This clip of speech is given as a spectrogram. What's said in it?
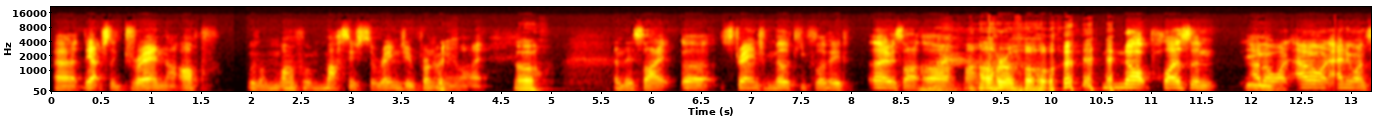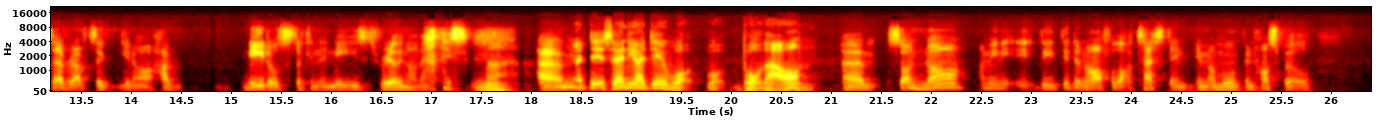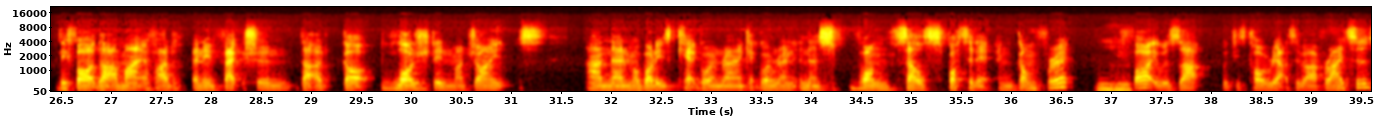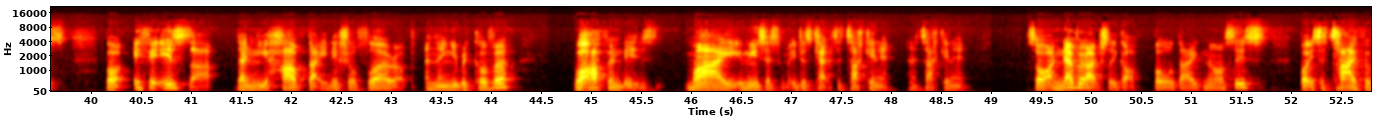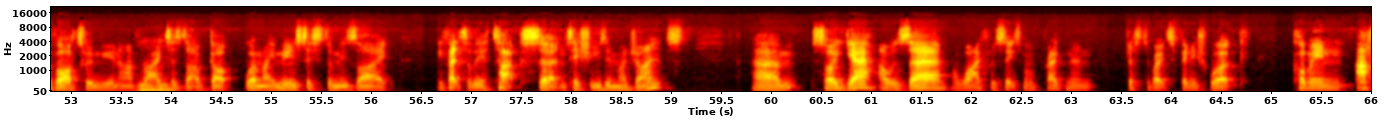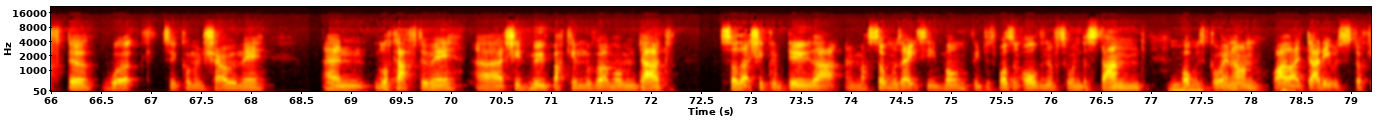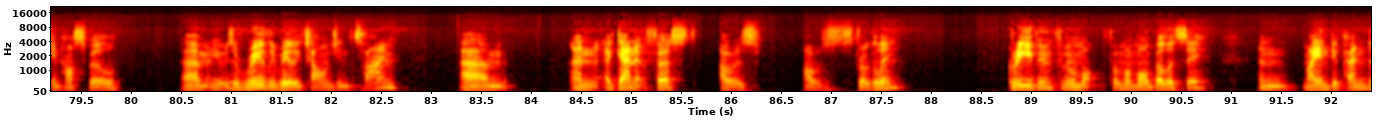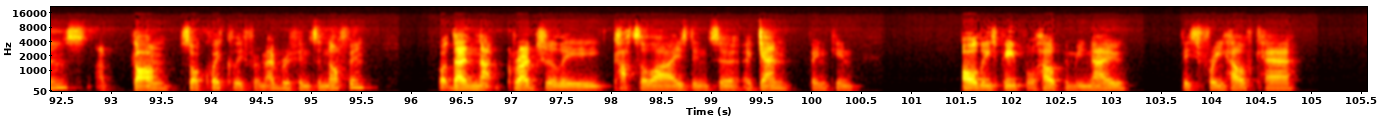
Uh, they actually drained that off with a, with a massive syringe in front of me, like, Oh, and this like uh, strange milky fluid. It was like, oh man, horrible. not pleasant. I don't want I don't want anyone to ever have to, you know, have needles stuck in their knees. It's really not nice. no. Um, Any idea, so any idea what what brought that on? um, so no, I mean, it, they did an awful lot of testing in my mum in hospital. They thought that I might have had an infection that had got lodged in my joints, and then my body's kept going round, kept going round, and then one cell spotted it and gone for it. Mhm. thought it was that, which is called reactive arthritis. But if it is that, then you have that initial flare up and then you recover. What happened is my immune system, it just kept attacking it and attacking it. So I never actually got a full diagnosis, but it's a type of autoimmune arthritis that I've got where my immune system is like effectively attacks certain tissues in my joints. Um, so yeah, I was there. My wife was six months pregnant, just about to finish work come in after work to come and shower me and look after me. Uh, she'd moved back in with her mum and dad so that she could do that. And my son was 18 months. He just wasn't old enough to understand what was going on while like daddy was stuck in hospital. Um, and it was a really, really challenging time. Um, and again, at first, I was I was struggling, grieving for my, for my mobility and my independence. I'd gone so quickly from everything to nothing. But then that gradually catalyzed into again thinking, all these people helping me now, this free healthcare,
